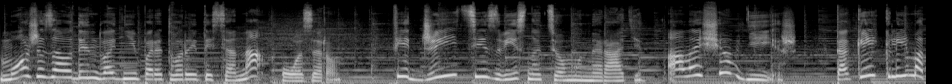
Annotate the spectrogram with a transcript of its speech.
може за один-два дні перетворитися на озеро. Фіджійці, звісно, цьому не раді. Але що вдієш? Такий клімат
